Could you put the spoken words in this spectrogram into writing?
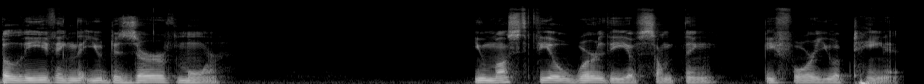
believing that you deserve more. You must feel worthy of something before you obtain it.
